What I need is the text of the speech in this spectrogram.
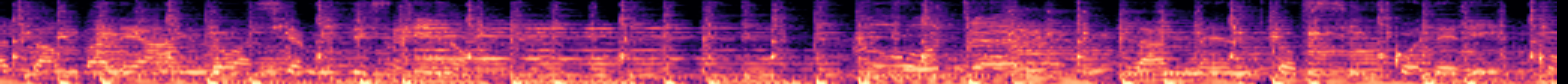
Iba tambaleando hacia mi destino. Lamento psicodélico.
